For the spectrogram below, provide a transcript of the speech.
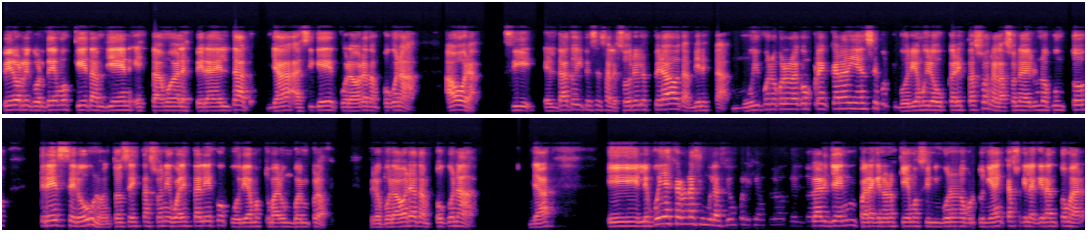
pero recordemos que también estamos a la espera del dato, ¿ya? Así que por ahora tampoco nada. Ahora, si el dato de IPC sale sobre lo esperado, también está muy bueno para una compra en canadiense, porque podríamos ir a buscar esta zona, la zona del 1.301. Entonces, esta zona igual está lejos, podríamos tomar un buen profit. Pero por ahora tampoco nada, ¿ya? Eh, les voy a dejar una simulación, por ejemplo, del dólar yen para que no nos quedemos sin ninguna oportunidad en caso que la quieran tomar.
